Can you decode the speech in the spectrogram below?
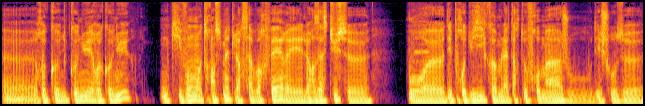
reconnus, connus et reconnus, qui vont transmettre leur savoir-faire et leurs astuces pour euh, des produits comme la tarte au fromage ou des choses. Euh,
